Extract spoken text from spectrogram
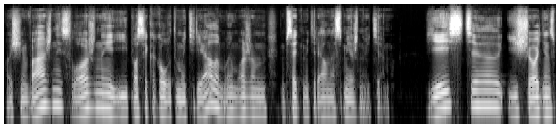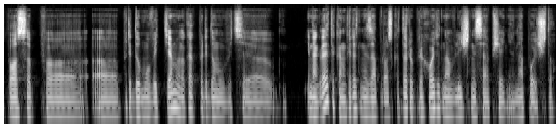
очень важной, сложной, и после какого-то материала мы можем написать материал на смежную тему. Есть э, еще один способ э, придумывать тему. Ну, как придумывать? Иногда это конкретный запрос, который приходит нам в личные сообщения на почту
